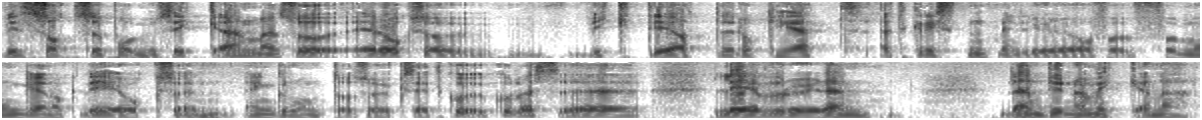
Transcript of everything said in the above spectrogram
vil satse på musikken, men så er det også viktig at dere har et, et kristent miljø, og for, for mange er nok det også en, en grunn til å søke seg. Hvor- Hvordan eh, lever du i den, den dynamikken her?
